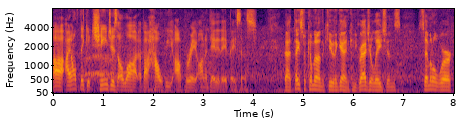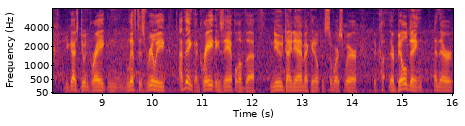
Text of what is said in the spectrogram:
Uh, I don't think it changes a lot about how we operate on a day-to-day -day basis. Matt, thanks for coming on theCUBE, and again, congratulations seminal work, you guys are doing great, and Lyft is really, I think, a great example of the new dynamic in open source where they're building and they're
